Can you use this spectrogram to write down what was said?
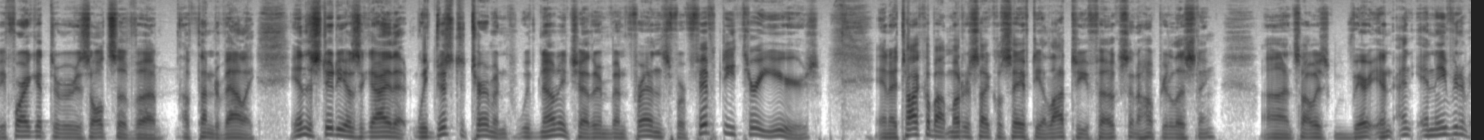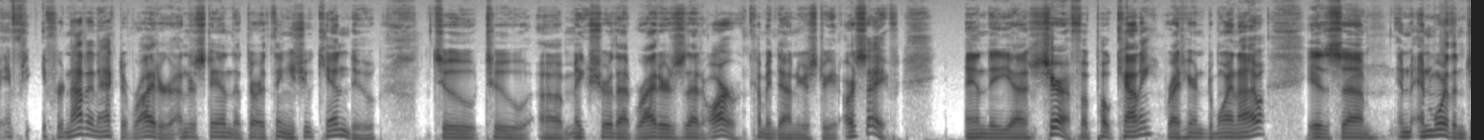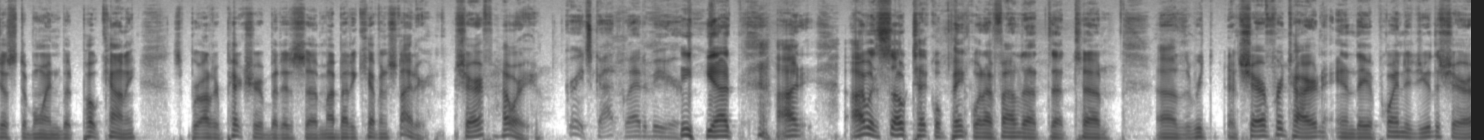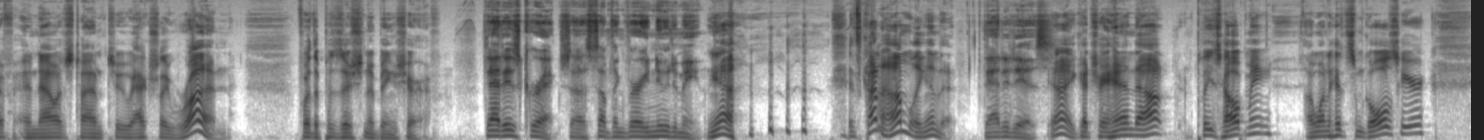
before I get to the results of, uh, of Thunder Valley, in the studio is a guy that we just determined we've known each other and been friends for 53 years. And I talk about motorcycle safety a lot to you folks, and I hope you're listening. Uh, it's always very, and, and, and even if, if you're not an active rider, understand that there are things you can do to to uh, make sure that riders that are coming down your street are safe and the uh, sheriff of Polk County, right here in Des Moines, Iowa, is um, and and more than just Des Moines, but Polk County. It's a broader picture, but is uh, my buddy Kevin Schneider. Sheriff, how are you? Great, Scott. Glad to be here. yeah, I I was so tickled pink when I found out that um, uh, the re- uh, sheriff retired and they appointed you the sheriff, and now it's time to actually run for the position of being sheriff. That is correct. So something very new to me. Yeah, it's kind of humbling, isn't it? That it is. Yeah, you got your hand out. Please help me. I want to hit some goals here.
